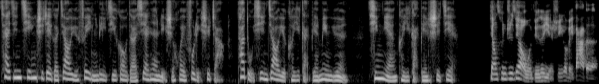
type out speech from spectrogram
蔡金清是这个教育非营利机构的现任理事会副理事长，他笃信教育可以改变命运，青年可以改变世界。乡村支教，我觉得也是一个伟大的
